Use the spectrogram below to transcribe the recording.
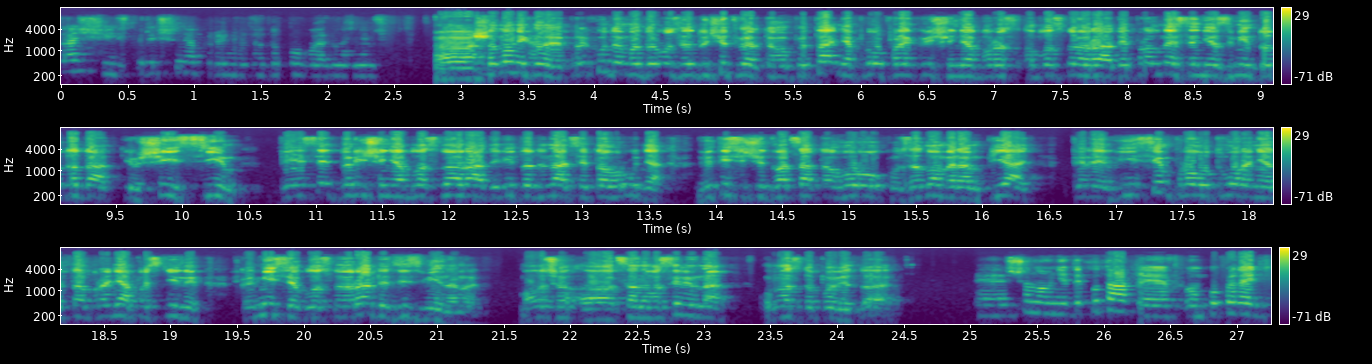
За 6. Рішення прийнято до повернення. Шановні колеги, переходимо до розгляду четвертого питання про проект рішення обласної ради про внесення змін до додатків 6, 7, 10 до рішення обласної ради від 11 грудня 2020 року за номером 5-8 про утворення та обрання постійних комісій обласної ради зі змінами. Малиша е, Оксана Васильівна у нас доповідає. Е, Шановні депутати, попередньо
